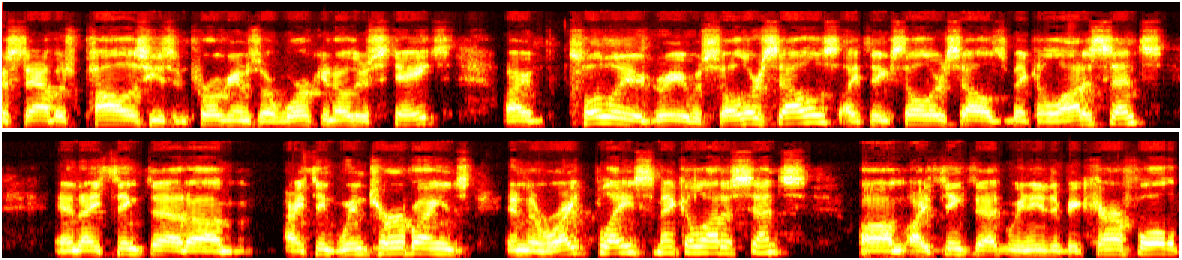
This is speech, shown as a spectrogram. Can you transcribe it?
established policies and programs that work in other states. I totally agree with solar cells. I think solar cells make a lot of sense, and I think that um, I think wind turbines in the right place make a lot of sense. Um, I think that we need to be careful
